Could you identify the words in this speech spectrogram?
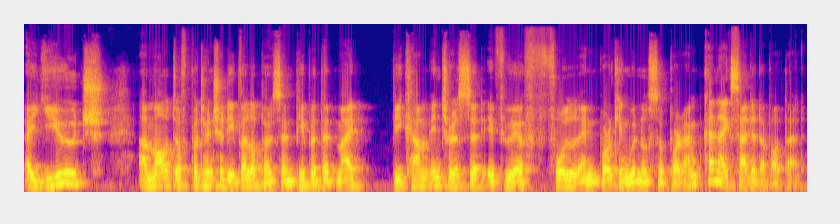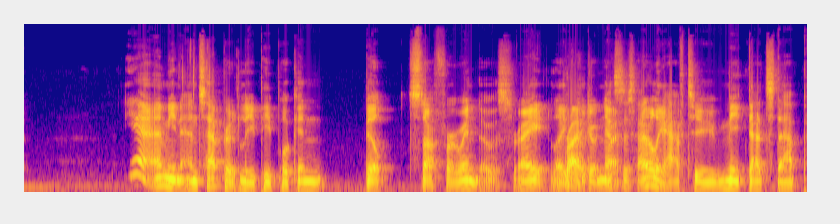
a huge amount of potential developers and people that might become interested if we have full and working Windows support. I'm kind of excited about that. Yeah, I mean, and separately, people can build stuff for Windows, right? Like Right, you don't right. necessarily have to make that step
